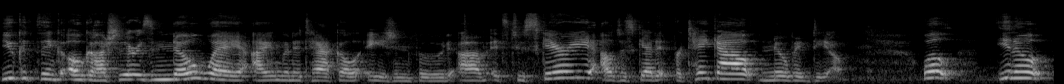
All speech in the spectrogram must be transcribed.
you could think, oh gosh, there is no way I am gonna tackle Asian food. Um, it's too scary, I'll just get it for takeout, no big deal. Well, you know,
